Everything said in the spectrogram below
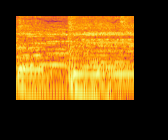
the daylight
